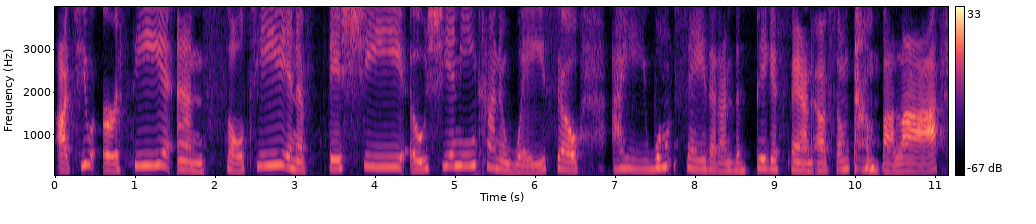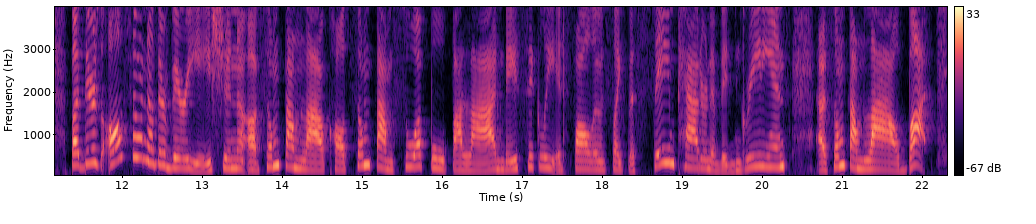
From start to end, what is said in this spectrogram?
uh, too earthy and salty in a fishy, oceany kind of way. So I won't say that I'm the biggest fan of somtam pala, but there's also another variation of somtam lao called somtam suapu pala, and basically it follows like the same pattern of ingredients as somtam lao, but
